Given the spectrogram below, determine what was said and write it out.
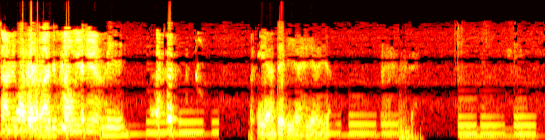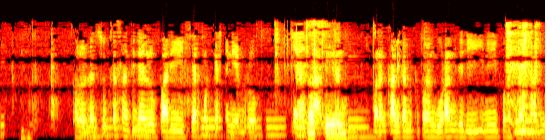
Starting from the bottom, now we here. Ini Iya deh, iya iya iya. Udah sukses nanti jangan lupa di share podcast ini ya bro Ya, Oke. barangkali kami ke pengangguran jadi ini penghasilan kami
